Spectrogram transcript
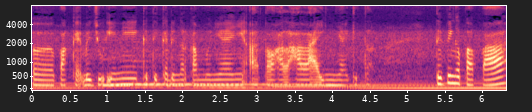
uh, pakai baju ini ketika dengar kamu nyanyi atau hal-hal lainnya gitu tapi nggak apa-apa.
